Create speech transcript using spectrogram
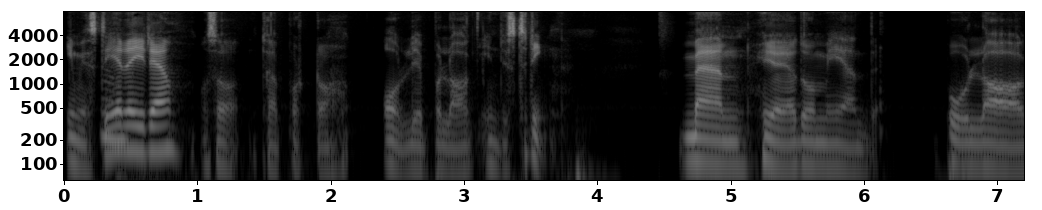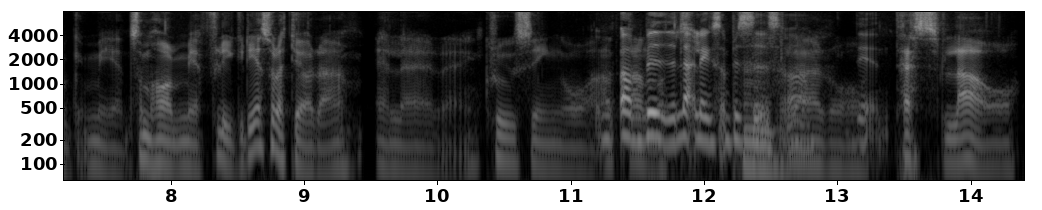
investera i det och så tar jag bort då oljebolagsindustrin. Men hur gör jag då med bolag med, som har med flygresor att göra eller eh, cruising och allt Ja, annat. bilar, liksom, precis. Mm. Bilar och Det- Tesla och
